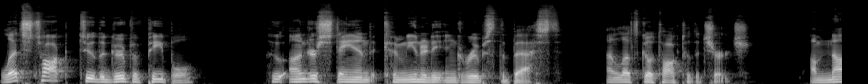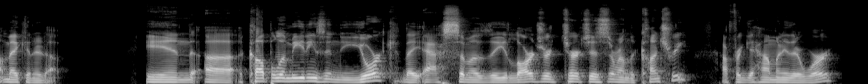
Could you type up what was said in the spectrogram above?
let's talk to the group of people who understand community and groups the best, and let's go talk to the church. I'm not making it up. In uh, a couple of meetings in New York, they asked some of the larger churches around the country, I forget how many there were,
